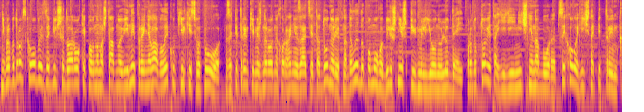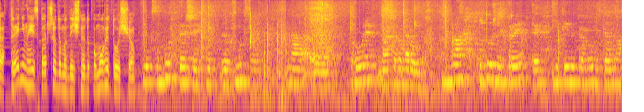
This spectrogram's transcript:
Дніпропетровська область за більше два роки повномасштабної війни прийняла велику кількість ВПО. За підтримки міжнародних організацій та донорів надали допомогу більш ніж півмільйону людей, продуктові та гігієнічні набори, психологічна підтримка, тренінги з першої домедичної допомоги тощо. Люксембург перший відгукнувся на е, горе нашого народу. Два потужних проекти, які ви проводите у нас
